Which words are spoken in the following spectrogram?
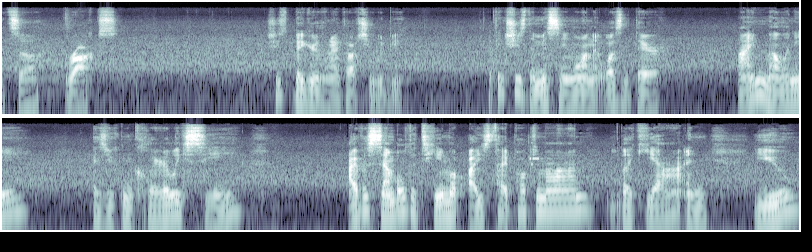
it's uh rocks. She's bigger than I thought she would be. I think she's the missing one that wasn't there. I'm Melony. As you can clearly see, I've assembled a team of ice-type Pokemon. Like, yeah, and you,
